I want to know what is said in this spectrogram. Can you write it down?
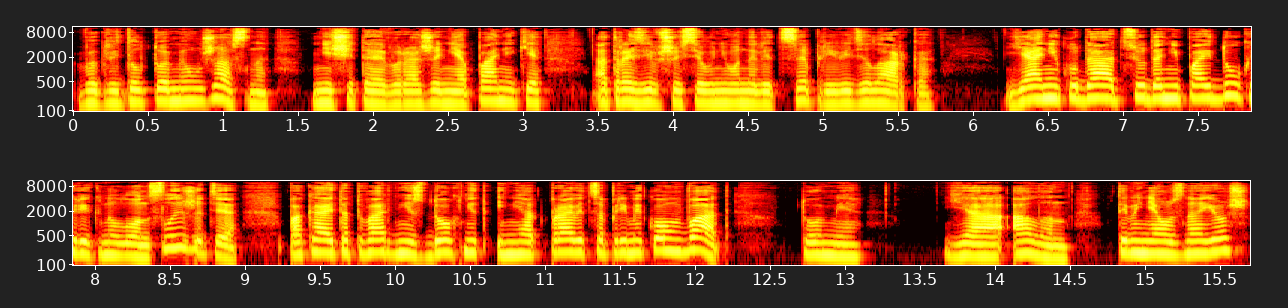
Выглядел Томми ужасно, не считая выражения паники, отразившейся у него на лице при виде Ларка — «Я никуда отсюда не пойду!» — крикнул он. «Слышите? Пока эта тварь не сдохнет и не отправится прямиком в ад!» «Томми, я Алан. Ты меня узнаешь?»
